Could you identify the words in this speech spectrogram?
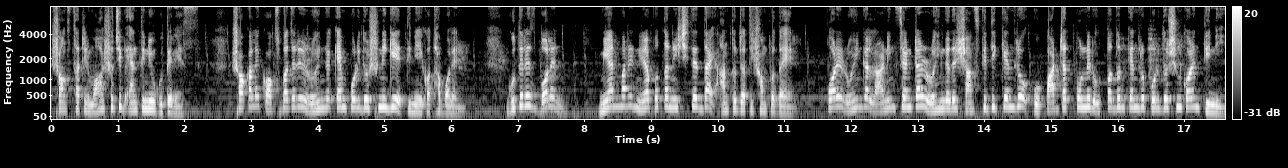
সংস্থাটির মহাসচিব অ্যান্থনিও গুতেরেস। সকালে কক্সবাজারের রোহিঙ্গা ক্যাম্প পরিদর্শনে গিয়ে তিনি কথা বলেন। গুতেরেস বলেন, মিয়ানমারের নিরাপত্তা নিশ্চিতের দায় আন্তর্জাতিক সম্প্রদায়ের। পরে রোহিঙ্গা লার্নিং সেন্টার, রোহিঙ্গাদের সাংস্কৃতিক কেন্দ্র ও পাটজাত পণ্যের উৎপাদন কেন্দ্র পরিদর্শন করেন তিনি।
